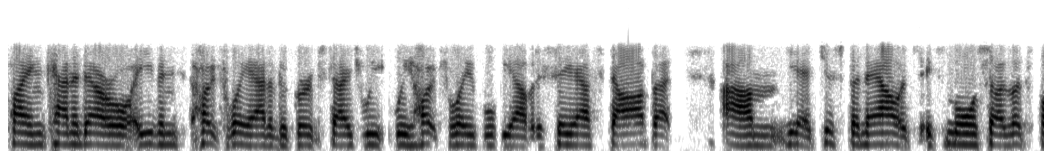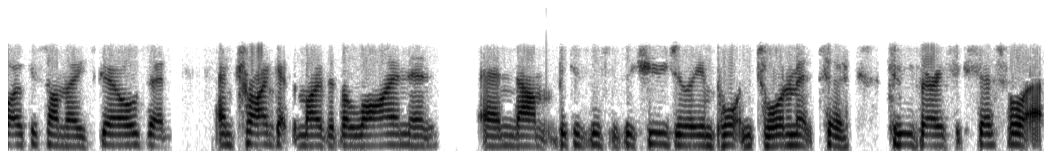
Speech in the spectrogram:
playing Canada or even hopefully out of the group stage, we, we hopefully will be able to see our star. But um, yeah, just for now, it's it's more so let's focus on those girls and, and try and get them over the line and and um, because this is a hugely important tournament to to be very successful at.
